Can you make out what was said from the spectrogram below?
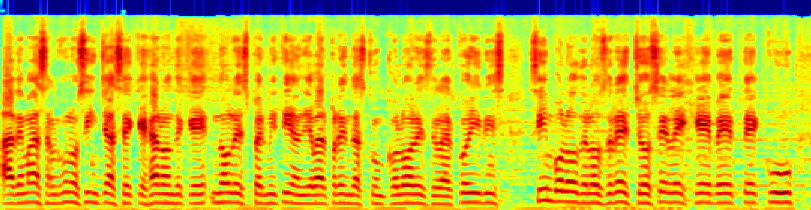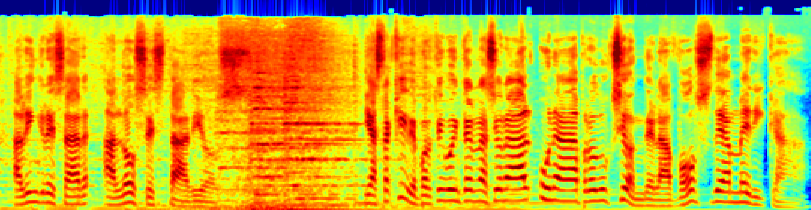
Además, algunos hinchas se quejaron de que no les permitían llevar prendas con colores del arco iris, símbolo de los derechos LGBTQ, al ingresar a los estadios. Y hasta aquí, Deportivo Internacional, una producción de La Voz de América.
